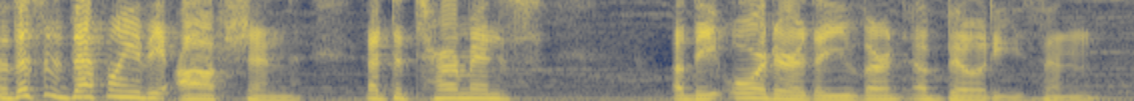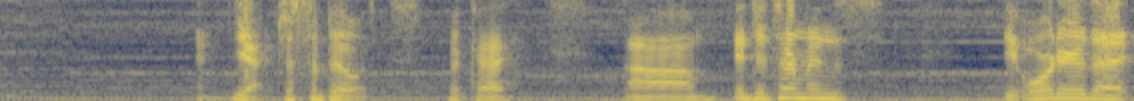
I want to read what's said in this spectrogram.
So this is definitely the option that determines uh, the order that you learn abilities and, and yeah, just abilities. Okay, um, it determines the order that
